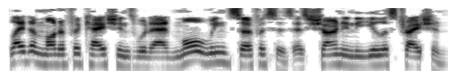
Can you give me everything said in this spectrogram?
Later modifications would add more wing surfaces as shown in the illustration.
